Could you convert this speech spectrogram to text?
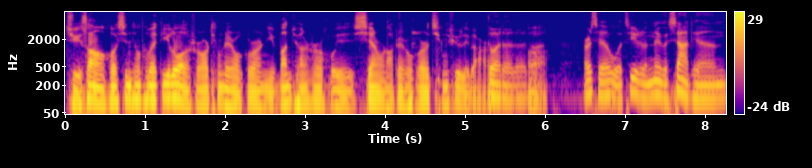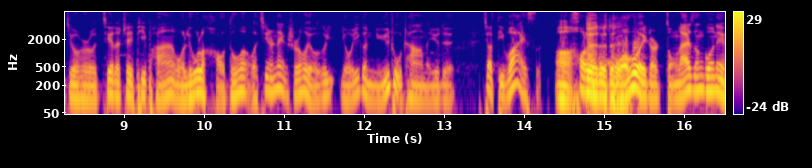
沮丧和心情特别低落的时候听这首歌，你完全是会陷入到这首歌的情绪里边的。对对对对。啊而且我记着那个夏天，就是接了这批盘，我留了好多。我记着那个时候有个有一个女主唱的乐队叫 Device，啊，后来火过一阵儿，总来咱国内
